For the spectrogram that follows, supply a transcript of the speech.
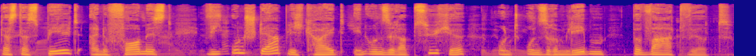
dass das Bild eine Form ist, wie Unsterblichkeit in unserer Psyche und unserem Leben bewahrt wird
